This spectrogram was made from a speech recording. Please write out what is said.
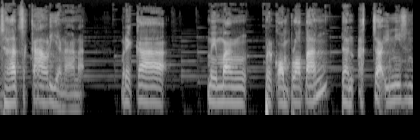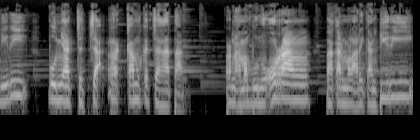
jahat sekali anak-anak. Mereka memang berkomplotan dan Akça ini sendiri punya jejak rekam kejahatan. Pernah membunuh orang, bahkan melarikan diri,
